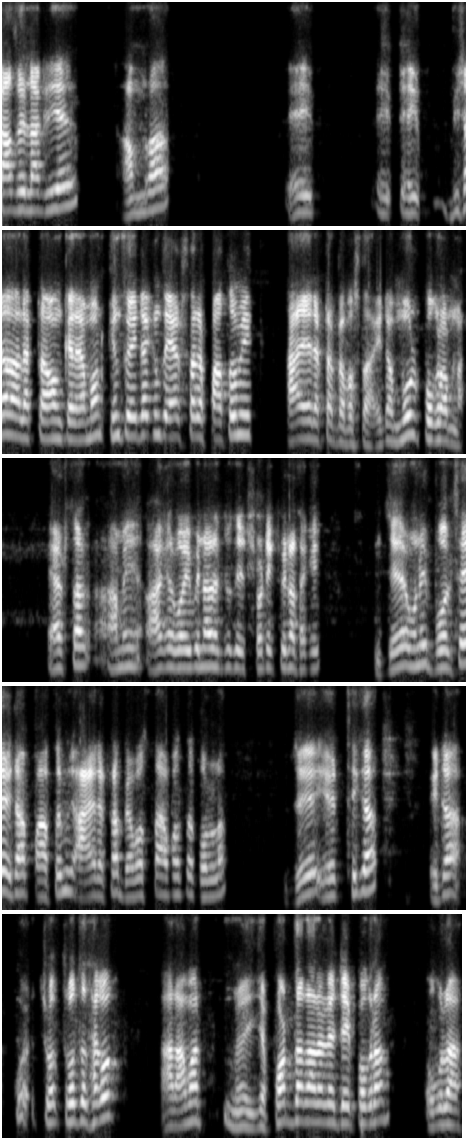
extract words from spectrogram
কাজে লাগিয়ে আমরা এই এই- বিশাল একটা অঙ্কের এমন কিন্তু এটা কিন্তু অ্যাডসারের প্রাথমিক আয়ের একটা ব্যবস্থা। এটা মূল প্রোগ্রাম না। অ্যাডসার আমি আগের ওয়েবিনারে যদি সঠিক শুনে থাকি, যে উনি বলছে এটা প্রাথমিক আয়ের একটা ব্যবস্থা আপাতত করলাম, যে এর থেকে এটা চলতে থাকুক। আর আমার যে পর্দার আড়ালে যে প্রোগ্রাম ওগুলা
